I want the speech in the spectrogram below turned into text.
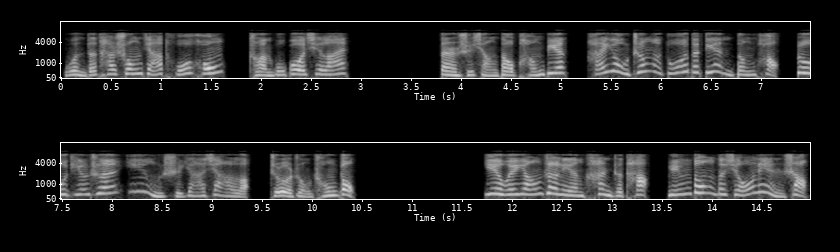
吻得他双颊酡红，喘不过气来。但是想到旁边还有这么多的电灯泡，陆廷琛硬是压下了这种冲动。叶维扬着脸看着他，灵动的小脸上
